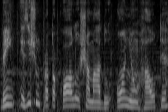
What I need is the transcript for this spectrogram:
Bem, existe um protocolo chamado Onion Router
